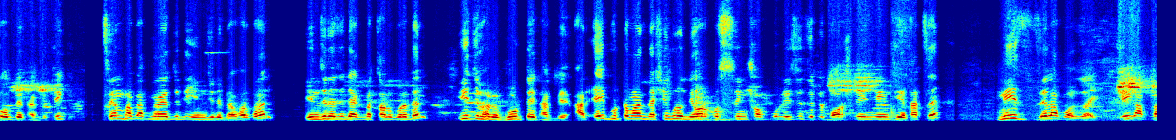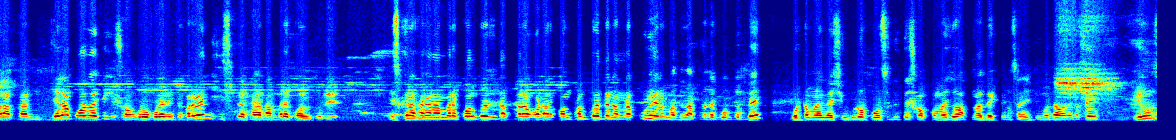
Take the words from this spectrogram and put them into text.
চলতেই থাকবে, ঠিক? সেম ভাবে আপনারা যদি ইঞ্জিনে ব্যবহার করেন, ইঞ্জিনে যদি একবার চালু করে দেন ইজি ভাবে ঘুরতেই থাকবে। আর এই ভুট্টা মানে মেশিনগুলো নেওয়ার প্রসেসিং সম্পূর্ণ যেটা দর্শন ইঞ্জিন দিয়ে থাকছে, নিজ জেলা পর্যায়ে, ঠিক? আপনারা আপনার জেলা পর্যায় থেকে সংগ্রহ করে নিতে পারবেন স্ক্রিনে থাকা নাম্বারে কল করে। স্ক্রিনে থাকা নাম্বারে কল করে যদি আপনারা অর্ডার কনফার্ম করে দেন, আমরা কুরিয়ারের মাধ্যমে আপনাদের গন্তব্যে ভুট্টা মানে মেশিনগুলো পৌঁছে দিতে সক্ষম হয়ে যাব। আপনারা দেখতে পাচ্ছেন, ইতিমধ্যে আমাদের কাছে হিউজ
